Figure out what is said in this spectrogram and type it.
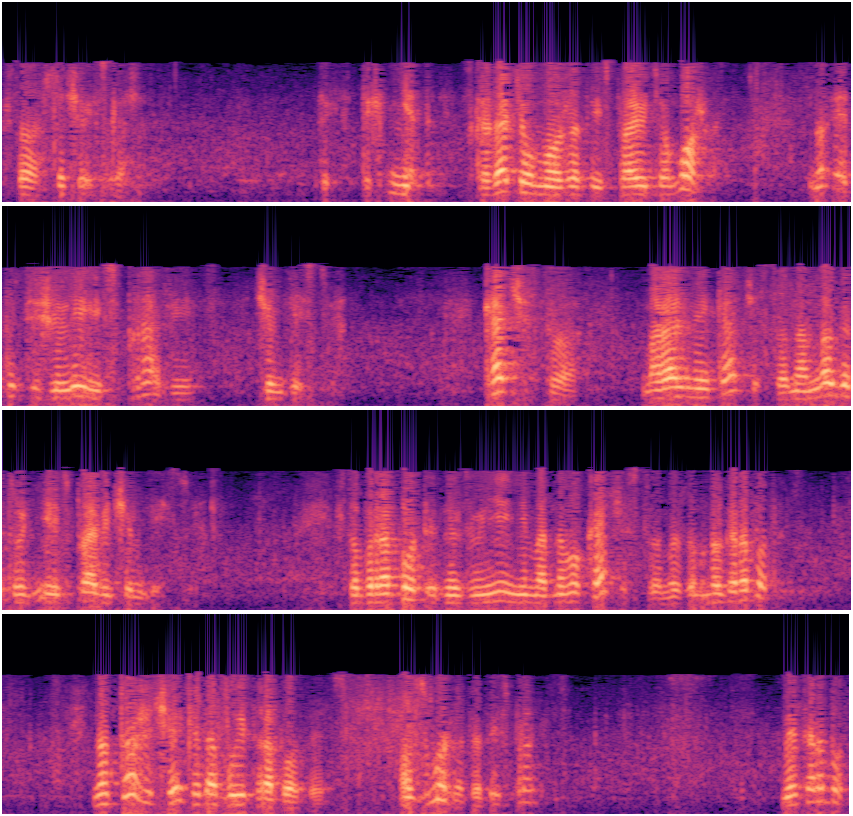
Что, что человек скажет? Так, так нет. Сказать он может, и исправить он может. Но это тяжелее исправить, чем действие. Качество моральные качества намного труднее исправить, чем действие. Чтобы работать над изменением одного качества, нужно много работать. Но тоже человек, когда будет работать, он сможет это исправить. Но это работа.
